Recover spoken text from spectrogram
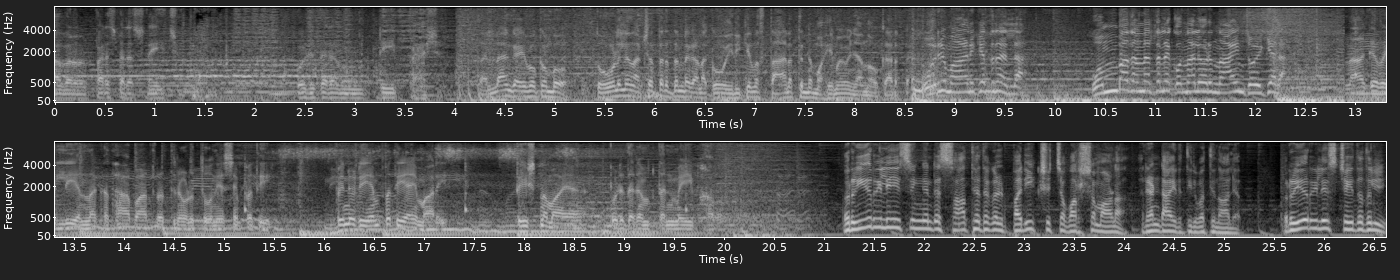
അവർ പരസ്പരം സ്നേഹിച്ചു. ഒരു തരം ഡീപ് പാഷൻ എല്ലാം കൈവെക്കുമ്പോ തോളിലെ നക്ഷത്രത്തിന്റെ കണക്കോ ഇരിക്കുന്ന സ്ഥാനത്തിന്റെ മഹിമയോ ഞാൻ നോക്കാറുണ്ട് ഒരു മാണിക്യത്തിനല്ല. ഒമ്പതെണ്ണത്തിനെ കൊന്നാലും ഒരു നായും ചോദിക്കല. നാഗവല്ലി എന്ന കഥാപാത്രത്തിനോട് തോന്നിയ സിമ്പതി പിന്നൊരു എമ്പതിയായി മാറി. തീഷ്ണമായ ഒരുതരം തന്മയീഭാവം. റീ റിലീസിംഗിന്റെ സാധ്യതകൾ പരീക്ഷിച്ച വർഷമാണ് രണ്ടായിരത്തി ഇരുപത്തിനാല് റീ റിലീസ് ചെയ്തതിൽ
